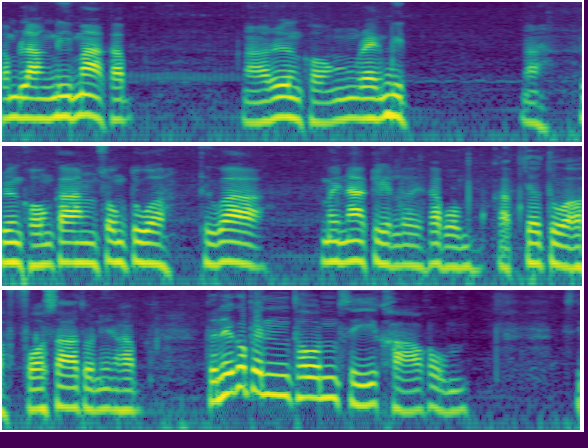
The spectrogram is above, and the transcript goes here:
กำลังดีมากครับนะเรื่องของแรงบิดนะเรื่องของการทรงตัวถือว่าไม่น่าเกลียดเลยครับผมกับเจ้าตัวฟอร์ซ่าตัวนี้นะครับ ตัวนี้ก็เป็นโทนสีขาวครับผม สี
